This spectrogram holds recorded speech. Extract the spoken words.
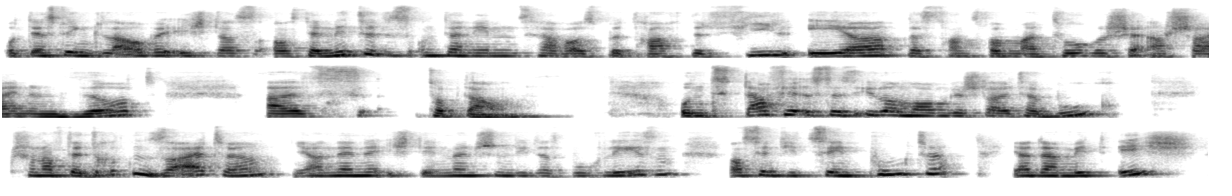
Und deswegen glaube ich, dass aus der Mitte des Unternehmens heraus betrachtet viel eher das Transformatorische erscheinen wird als top-down. Und dafür ist das Übermorgengestalter Buch schon auf der dritten Seite, ja, nenne ich den Menschen, die das Buch lesen, was sind die zehn Punkte, ja, damit ich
